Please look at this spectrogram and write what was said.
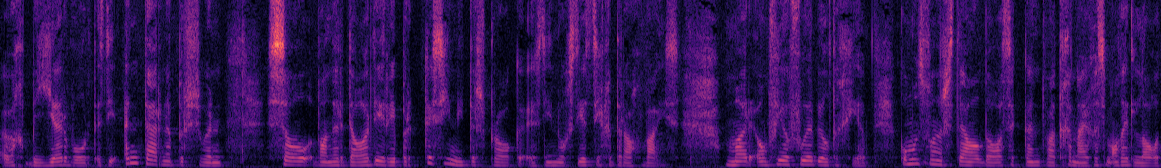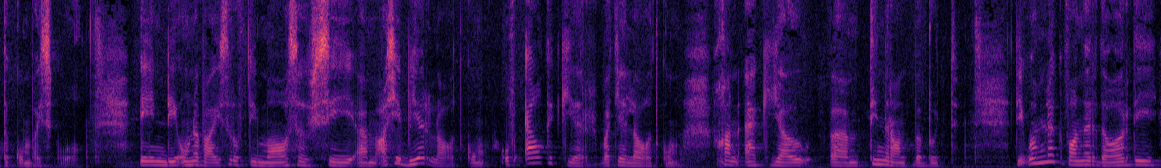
uh, beheer word, is die interne persoon sal wanneer daardie reperkusie nie ter sprake is nie, nog steeds die gedrag wys. Maar om vir jou voorbeeld te gee, kom ons veronderstel daar's 'n kind wat geneig is om altyd laat te kom by skool. En die onderwyser of die ma sou sê, um, as jy weer laat kom of elke keer wat jy laat kom, gaan ek jou ehm um, R10 beboet. Die oomblik wanneer daardie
